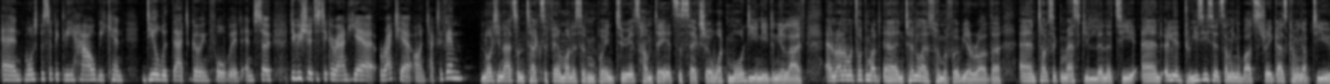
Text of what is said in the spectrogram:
and more specifically how we can deal with that going forward. And so do be sure to stick around here, right here on Tuks FM. Naughty Nights on Tuks FM 107.2. It's Hump Day. It's the sex show. What more do you need in your life? And right now we're talking about uh, internalized homophobia, rather, and toxic masculinity. And earlier, Dweezy said something about straight guys coming up to you,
